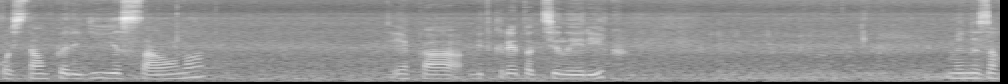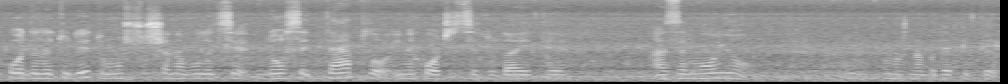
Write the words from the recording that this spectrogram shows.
Ось там впереді є сауна, яка відкрита цілий рік. Ми не заходили туди, тому що ще на вулиці досить тепло і не хочеться туди йти. А зимою можна буде піти.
